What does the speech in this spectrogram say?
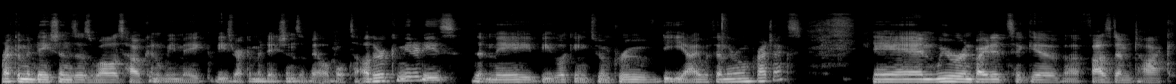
recommendations, as well as how can we make these recommendations available to other communities that may be looking to improve DEI within their own projects and we were invited to give a FOSDEM talk.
